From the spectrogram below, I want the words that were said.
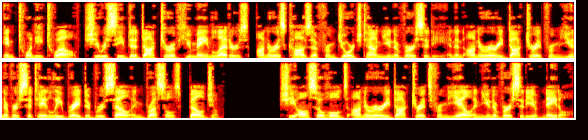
In 2012, she received a Doctor of Humane Letters, honoris causa from Georgetown University and an honorary doctorate from Université Libre de Bruxelles in Brussels, Belgium. She also holds honorary doctorates from Yale and University of Natal.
